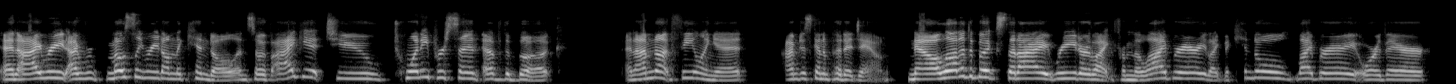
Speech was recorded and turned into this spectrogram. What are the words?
and I read, I re- mostly read on the Kindle. And so if I get to 20% of the book and I'm not feeling it, I'm just going to put it down. Now, a lot of the books that I read are like from the library, like the Kindle library, or they're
